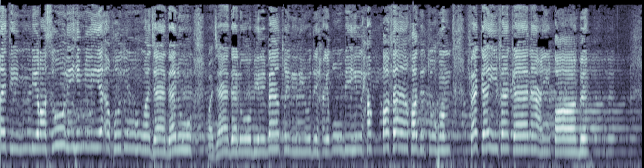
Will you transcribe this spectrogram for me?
أمة برسولهم ليأخذوه وجادلوا, وجادلوا بالباطل ليدحضوا به الحق فأخذتهم فكيف كان عقاب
